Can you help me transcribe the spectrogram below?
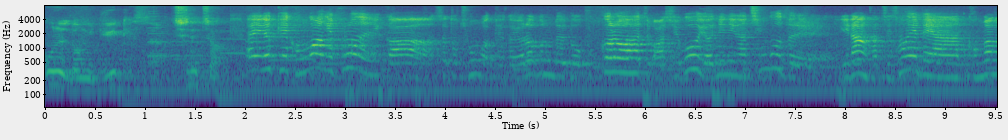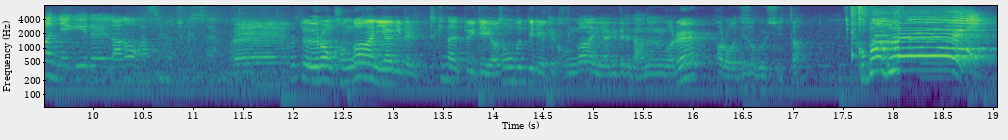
오늘 너무 유익했어요 진짜. 아니 이렇게 건강하게 풀어내니까 진짜 더 좋은 것 같아요. 그러니까 여러분들도 부끄러워하지 마시고 연인이나 친구들이랑 같이 성에 대한 건강한 얘기를 나눠봤으면 좋겠어요. 네 또 이런 건강한 이야기들 특히나 또 이제 여성분들이 이렇게 건강한 이야기들을 나누는 거를 바로 어디서 볼 수 있다? 쿠팡 플레이!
